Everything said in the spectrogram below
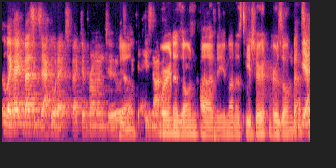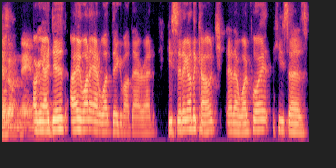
like I, that's exactly what I expected from him too. Yeah. like yeah, he's not wearing his own uh, name on his T-shirt or his own yeah, his own name. Okay, I did. I want to add one thing about that, Red. He's sitting on the couch, and at one point, he says,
